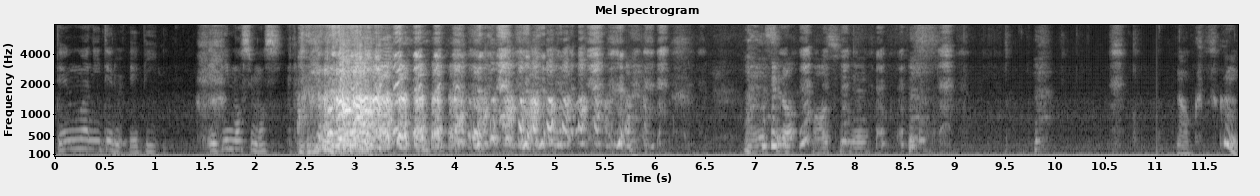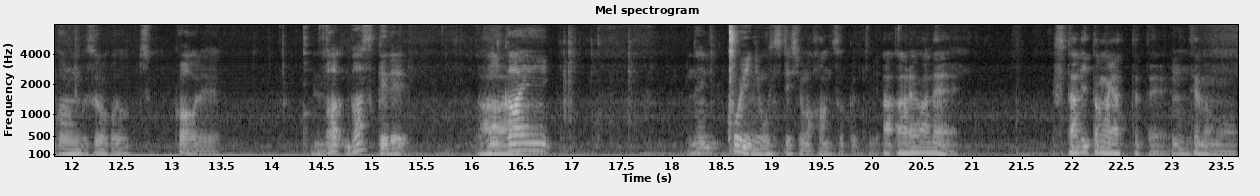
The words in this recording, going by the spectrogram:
電話に出るエビエビもしもし。面白い。面白い。なんかくっつくんかロングスローかどっちかでババスケで2回何恋に落ちてしまう反則って。ああれはね2人ともやってて、うん。っていうのも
